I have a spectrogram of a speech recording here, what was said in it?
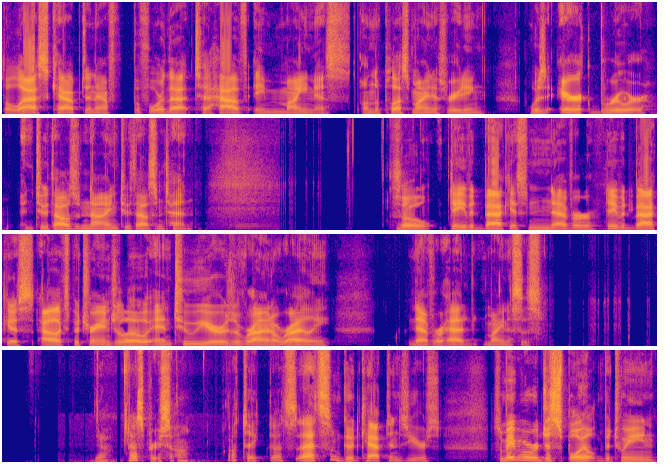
the last captain af- before that to have a minus on the plus minus rating was Eric Brewer in 2009-2010. So David Backes never David Backes, Alex Pietrangelo and 2 years of Ryan O'Reilly never had minuses. Yeah. That's pretty solid. I'll take that's that's some good captain's years. So maybe we're just spoiled between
